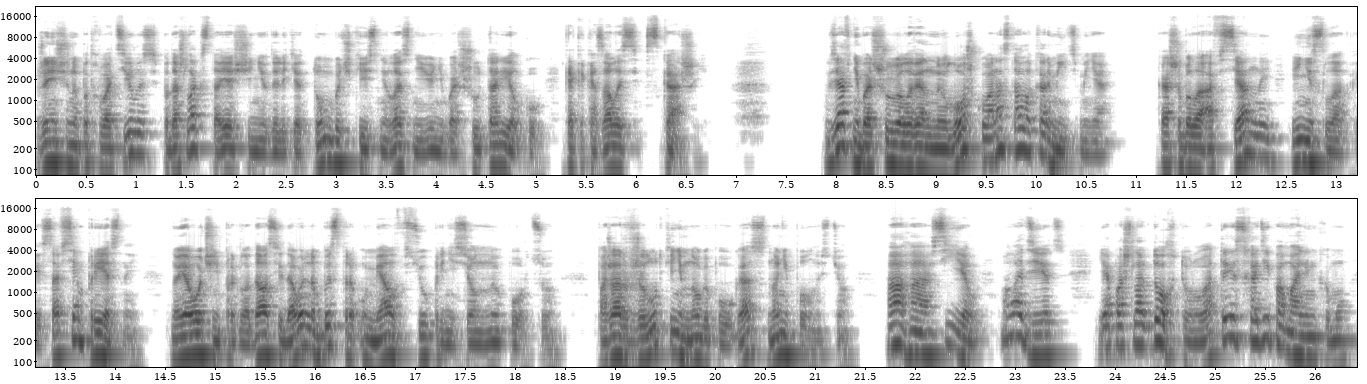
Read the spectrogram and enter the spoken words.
Женщина подхватилась, подошла к стоящей невдалеке тумбочке и сняла с нее небольшую тарелку, как оказалось, с кашей. Взяв небольшую оловянную ложку, она стала кормить меня. Каша была овсяной и не сладкой, совсем пресной, но я очень проголодался и довольно быстро умял всю принесенную порцию. Пожар в желудке немного поугас, но не полностью. «Ага, съел. Молодец. Я пошла к доктору, а ты сходи по-маленькому.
